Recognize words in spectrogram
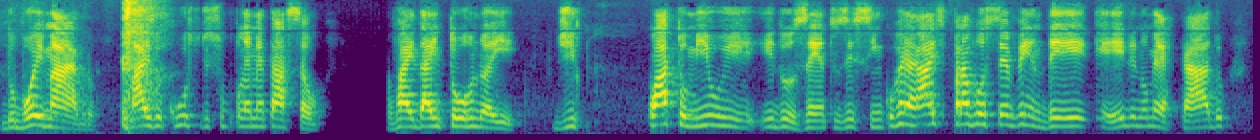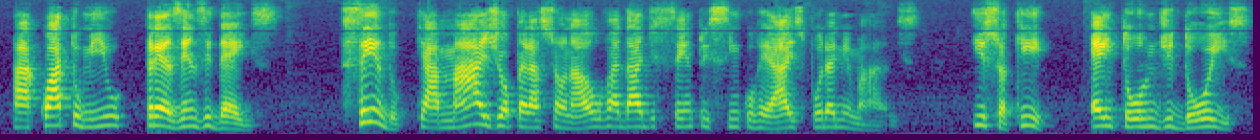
do boi magro, mais o custo de suplementação. Vai dar em torno aí de 4.205 reais para você vender ele no mercado a 4.310, sendo que a margem operacional vai dar de 105 reais por animais. Isso aqui é em torno de 2,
